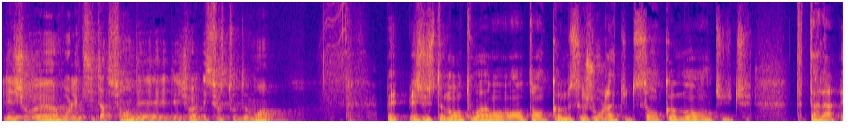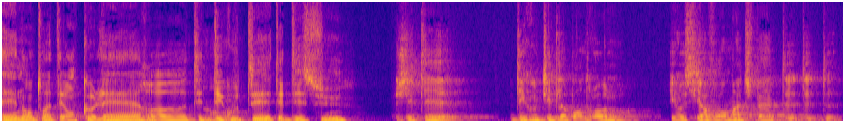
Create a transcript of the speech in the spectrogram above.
les joueurs ou l'excitation des, joueurs et surtout de moi. Mais justement, toi, en, tant qu'homme, ce jour-là, tu te sens comment? Tu, tu as la haine en toi? Tu es en colère? Euh, Tu es dégoûté? Tu es déçu? J'étais dégoûté de la banderole et aussi avant le match, ben, de, de, de,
